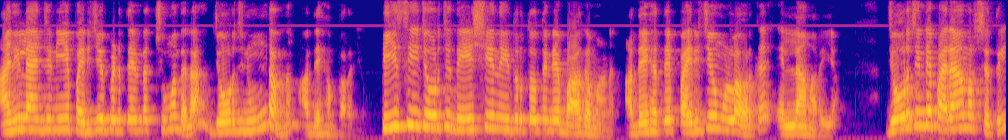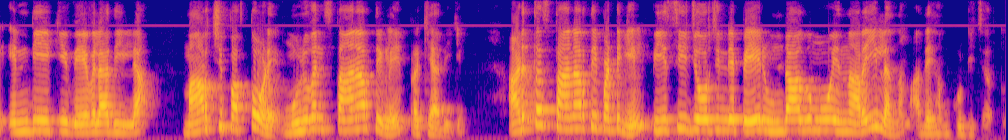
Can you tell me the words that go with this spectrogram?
അനിൽ ആന്റണിയെ പരിചയപ്പെടുത്തേണ്ട ചുമതല ജോർജിനുണ്ടെന്നും അദ്ദേഹം പറഞ്ഞു. പി സി ജോർജ് ദേശീയ നേതൃത്വത്തിന്റെ ഭാഗമാണ്. അദ്ദേഹത്തെ പരിചയമുള്ളവർക്ക് എല്ലാം അറിയാം. ജോർജിന്റെ പരാമർശത്തിൽ എൻ ഡി എക്ക് വേവലാതിയില്ല. മാർച്ച് പത്തോടെ മുഴുവൻ സ്ഥാനാർത്ഥികളെയും പ്രഖ്യാപിക്കും. അടുത്ത സ്ഥാനാർത്ഥി പട്ടികയിൽ പി സി ജോർജിന്റെ പേരുണ്ടാകുമോ എന്ന് അറിയില്ലെന്നും അദ്ദേഹം കൂട്ടിച്ചേർത്തു.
